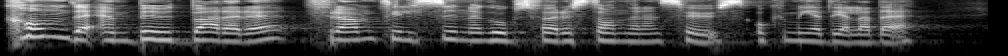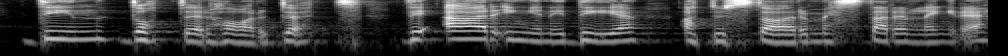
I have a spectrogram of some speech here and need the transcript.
kom det en budbärare fram till synagogsföreståndarens hus och meddelade, din dotter har dött. Det är ingen idé att du stör mästaren längre.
